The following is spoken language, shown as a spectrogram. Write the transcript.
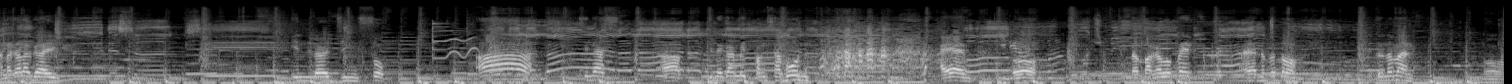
Ang nakalagay, enlarging soap. Ah, sinas, ah, ginagamit pang sabon. Ayan. Oh. Napakalupit. Ayan, ano ba to? Ito naman. Oh.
